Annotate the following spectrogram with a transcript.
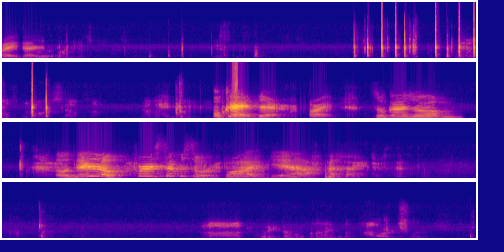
Alright guys. Okay, there. Alright. So guys, um Oh there's a first episode of five, yeah. Uh, can we go find the power switch?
